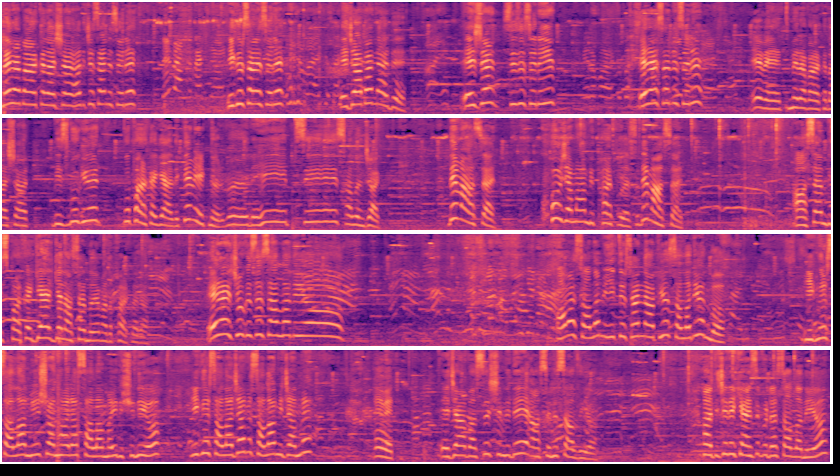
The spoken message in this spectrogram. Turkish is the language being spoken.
Merhaba arkadaşlar. Hatice sen de söyle. Merhaba arkadaşlar. İlgür sen de söyle. Merhaba arkadaşlar. Ecaban nerede? Ecren siz de söyleyin. Merhaba arkadaşlar. Eren sen de söyle. Evet merhaba arkadaşlar. Biz bugün bu parka geldik değil mi İlknur? Böyle hepsi salıncak. Değil mi Ahsen? Kocaman bir park burası değil mi Ahsen? Ahsen biz parka gel gel Ahsen doyamadı parklara. Eren çok hızlı sallanıyor. Ama sallamıyor. İlknur sen ne yapıyorsun? Sallanıyor mu? İlknur sallanmıyor. Şu an hala sallanmayı düşünüyor. İlknur sallanacak mı sallamayacak mı? Evet. Ece abası şimdi de Ahsen'i sallıyor. Hatice de kendisi burada sallanıyor.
